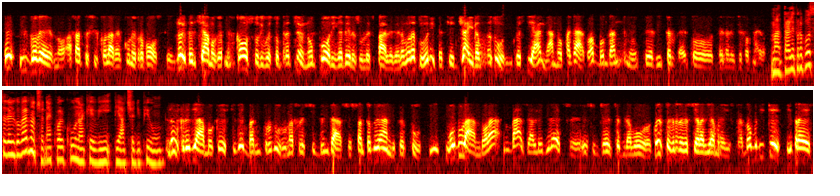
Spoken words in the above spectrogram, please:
e il governo ha fatto circolare alcune proposte. Noi pensiamo che il costo di questa operazione non può ricadere sulle spalle dei lavoratori perché già i lavoratori in questi anni hanno pagato abbondantemente l'intervento della legge Fornero. Ma tra le proposte del governo ce n'è qualcuna che vi piace di più? Noi crediamo che si debba introdurre una flessibilità a 62 anni per tutti, modulandola in base alle diverse esigenze di lavoro. Questo credo che sia la via maestra. Dopodiché i prestiti,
